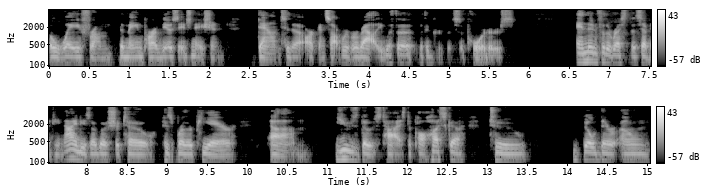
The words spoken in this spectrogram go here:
away from the main part of the Osage Nation down to the Arkansas River Valley with a with a group of supporters. And then for the rest of the 1790s, Auguste Chouteau, his brother Pierre, um, used those ties to Pawhuska to build their own,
